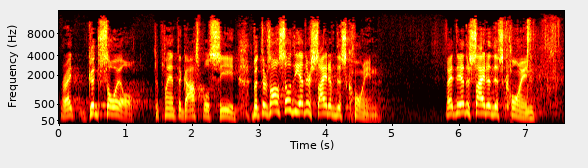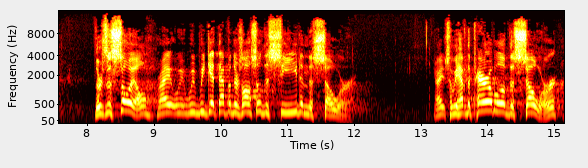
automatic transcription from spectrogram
right? Good soil to plant the gospel seed. But there's also the other side of this coin Right? The other side of this coin, there's the soil, right? We, we, we get that, but there's also the seed and the sower. Right? So we have the parable of the sower,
